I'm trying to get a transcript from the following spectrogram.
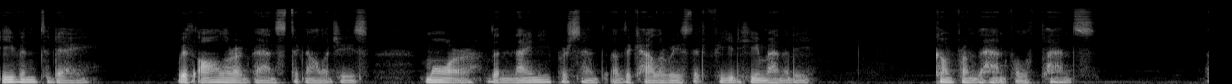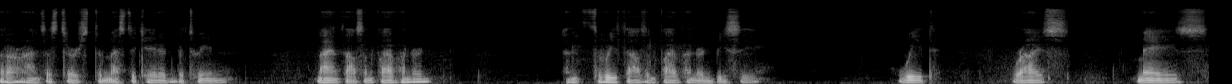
Even today, with all our advanced technologies, more than 90% of the calories that feed humanity come from the handful of plants that our ancestors domesticated between 9500 and 3500 BC. Wheat, rice, maize,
